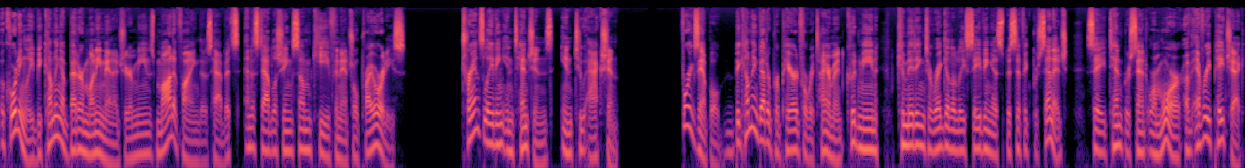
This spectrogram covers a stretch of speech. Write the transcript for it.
Accordingly, becoming a better money manager means modifying those habits and establishing some key financial priorities. Translating intentions into action. For example, becoming better prepared for retirement could mean committing to regularly saving a specific percentage, say 10% or more, of every paycheck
